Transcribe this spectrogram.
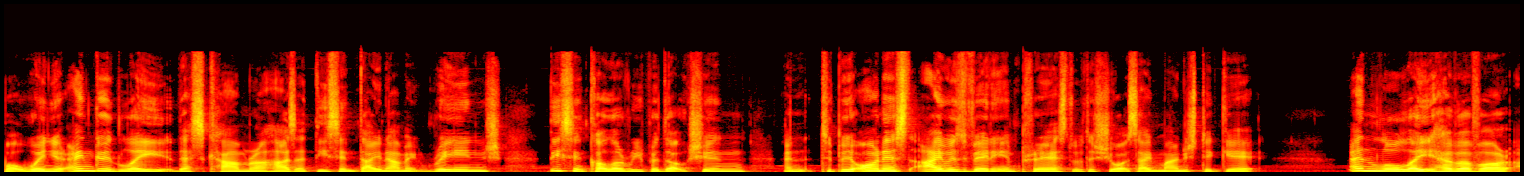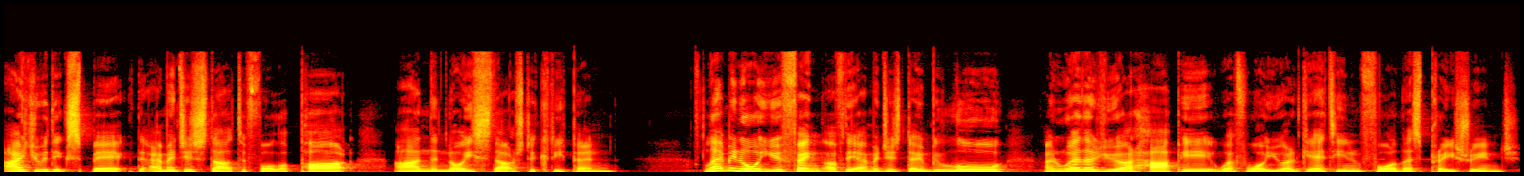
but when you're in good light, this camera has a decent dynamic range, decent colour reproduction, and to be honest, I was very impressed with the shots I managed to get. In low light, however, as you would expect, the images start to fall apart and the noise starts to creep in. Let me know what you think of the images down below and whether you are happy with what you are getting for this price range.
